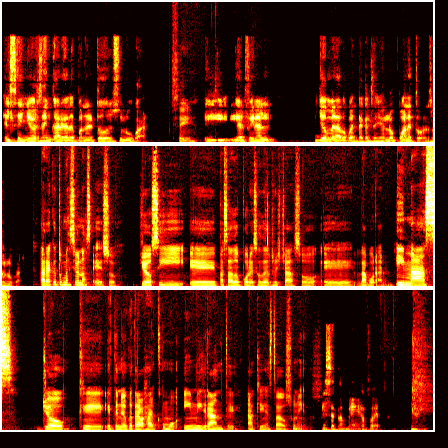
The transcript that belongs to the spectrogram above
el Señor se encarga de poner todo en su lugar. Sí. Y, y al final yo me he dado cuenta que el Señor lo pone todo en su lugar. Ahora que tú mencionas eso, yo sí he pasado por eso del rechazo eh, laboral. Y más yo que he tenido que trabajar como inmigrante aquí en Estados Unidos. Ese también es fuerte.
